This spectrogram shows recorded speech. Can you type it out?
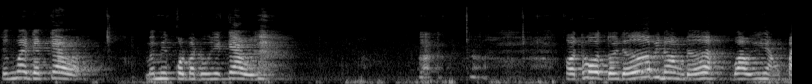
ถึงว่ายายแก้วอะไม่มีคนมาดูยายแก้วเลย ขอโทษโดยเด้อพี่น้องเด้อว่าอีหยังไป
